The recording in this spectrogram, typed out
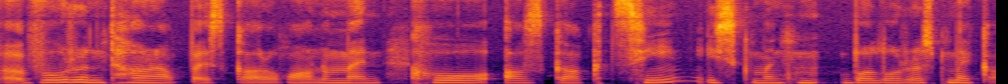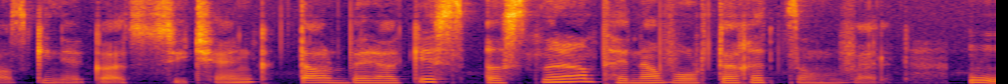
որ ընդհանրապես կարողանում են քո ազգակցին, իսկ մենք բոլորս մեկ ազգի ներկայացուցիչ ենք, տարբերակես ըստ նրան, թե նա որտեղ է ծնվել ու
